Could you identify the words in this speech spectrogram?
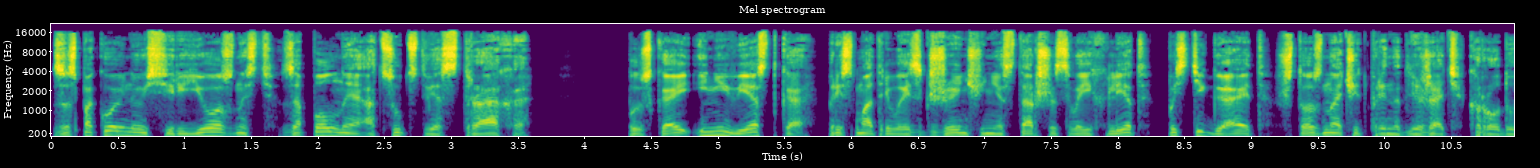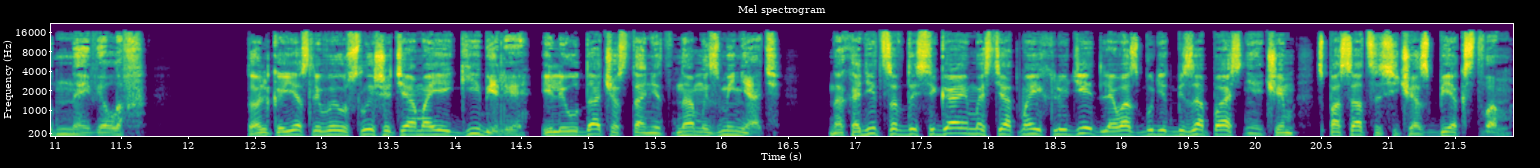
За спокойную серьезность, за полное отсутствие страха. Пускай и невестка, присматриваясь к женщине старше своих лет, постигает, что значит принадлежать к роду Невилов. «Только если вы услышите о моей гибели или удача станет нам изменять, находиться в досягаемости от моих людей для вас будет безопаснее, чем спасаться сейчас бегством.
